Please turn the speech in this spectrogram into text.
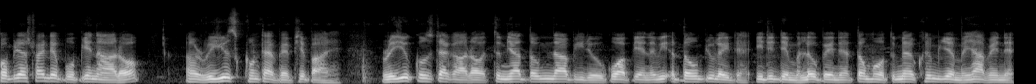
copyright strike တဲ့ပို့ပြင်တာကတော့ reuse content ပဲဖြစ်ပါတယ် reuse content ကတော့သူများသုံးသားဗီဒီယိုကိုကပြန်လဲပြီးအသုံးပြုလိုက်တယ် edit တွေမလုပ်ဘဲနဲ့တော့မဟုတ်သူများခွင့်ပြုရမရဘဲနဲ့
